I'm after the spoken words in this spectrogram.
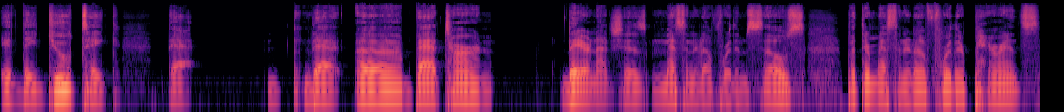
if they do take that that uh bad turn, they are not just messing it up for themselves, but they're messing it up for their parents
